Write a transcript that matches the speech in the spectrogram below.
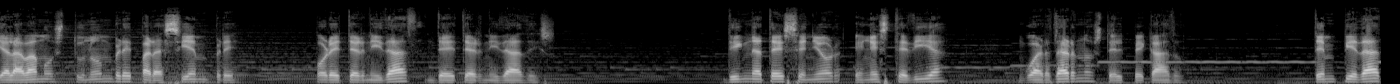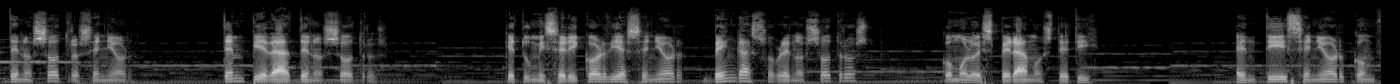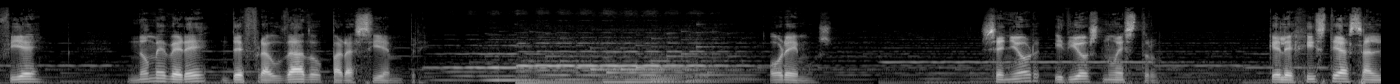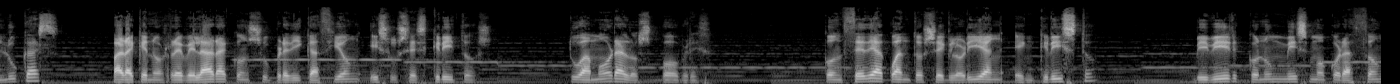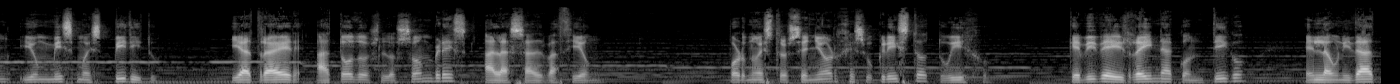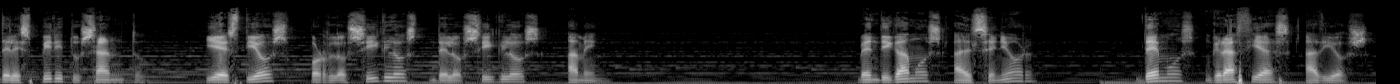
y alabamos tu nombre para siempre, por eternidad de eternidades. Dígnate, Señor, en este día, guardarnos del pecado Ten piedad de nosotros, Señor, ten piedad de nosotros. Que tu misericordia, Señor, venga sobre nosotros como lo esperamos de ti. En ti, Señor, confié, no me veré defraudado para siempre. Oremos. Señor y Dios nuestro, que elegiste a San Lucas para que nos revelara con su predicación y sus escritos tu amor a los pobres. Concede a cuantos se glorían en Cristo vivir con un mismo corazón y un mismo espíritu y atraer a todos los hombres a la salvación. Por nuestro Señor Jesucristo, tu Hijo, que vive y reina contigo en la unidad del Espíritu Santo, y es Dios por los siglos de los siglos. Amén. Bendigamos al Señor, demos gracias a Dios.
